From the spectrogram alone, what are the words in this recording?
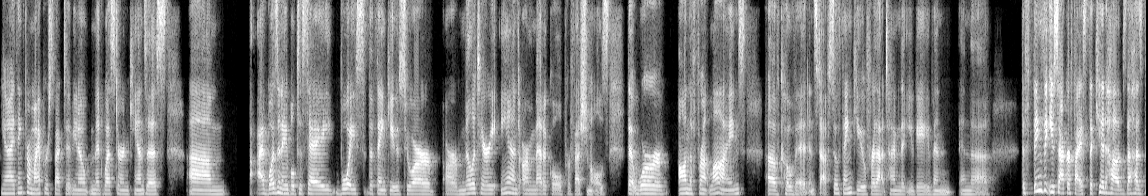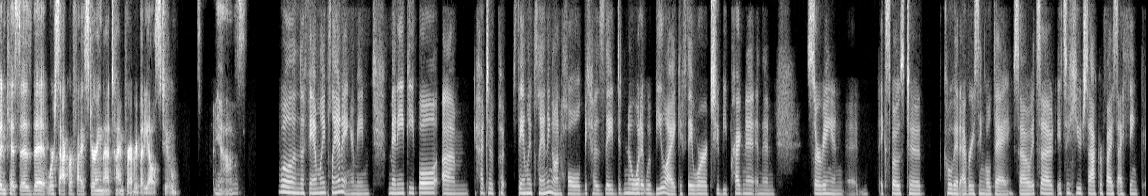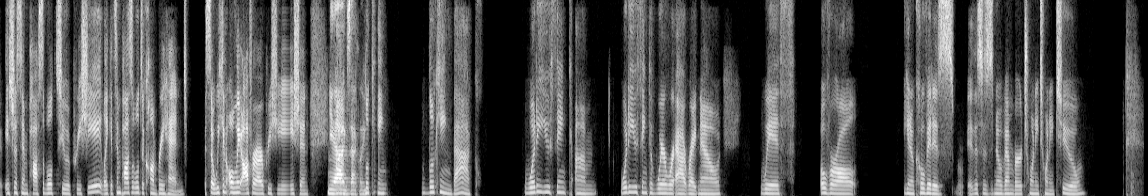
Yeah, I think from my perspective, you know, Midwestern Kansas, um, I wasn't able to say voice the thank yous to our our military and our medical professionals that were on the front lines of COVID and stuff. So thank you for that time that you gave and and the the things that you sacrificed, the kid hugs, the husband kisses that were sacrificed during that time for everybody else too. Yeah. Well, and the family planning. I mean, many people um, had to put family planning on hold because they didn't know what it would be like if they were to be pregnant and then serving and uh, exposed to covid every single day. So it's a it's a huge sacrifice i think. It's just impossible to appreciate like it's impossible to comprehend. So we can only offer our appreciation yeah um, exactly. looking looking back what do you think um what do you think of where we're at right now with overall you know covid is this is november 2022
